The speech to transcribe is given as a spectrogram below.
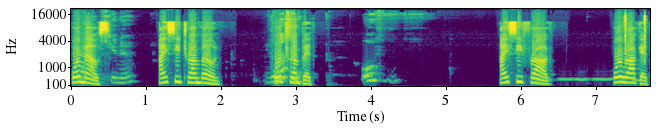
Or mouse. Dikeni. I see trombone. Or trumpet. Of. I see frog. Or rocket.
